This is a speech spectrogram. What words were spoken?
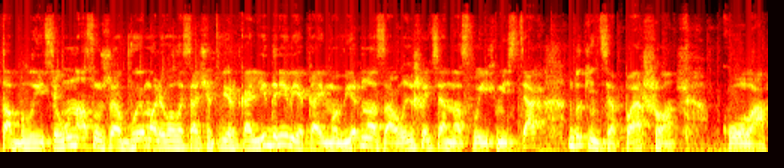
таблицю. У нас уже вималювалася четвірка лідерів, яка ймовірно залишиться на своїх місцях до кінця першого кола.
